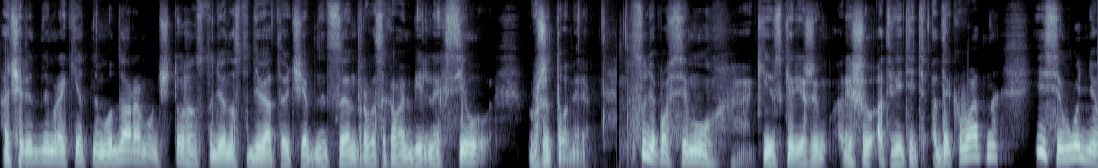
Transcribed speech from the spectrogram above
Очередным ракетным ударом уничтожен 199-й учебный центр высокомобильных сил в Житомире. Судя по всему, киевский режим решил ответить адекватно. И сегодня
